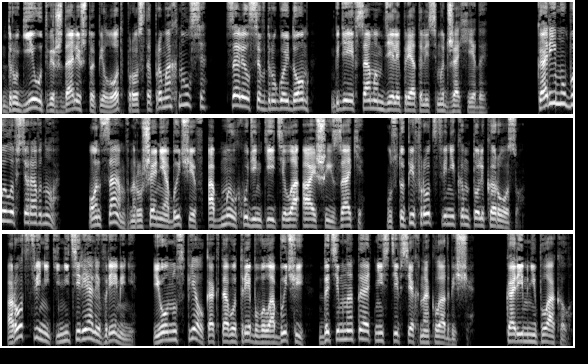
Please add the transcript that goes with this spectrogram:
Другие утверждали, что пилот просто промахнулся, целился в другой дом, где и в самом деле прятались маджахеды. Кариму было все равно. Он сам, в нарушении обычаев, обмыл худенькие тела Айши и Заки, уступив родственникам только Розу. Родственники не теряли времени, и он успел, как того требовал обычай, до темноты отнести всех на кладбище. Карим не плакал.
